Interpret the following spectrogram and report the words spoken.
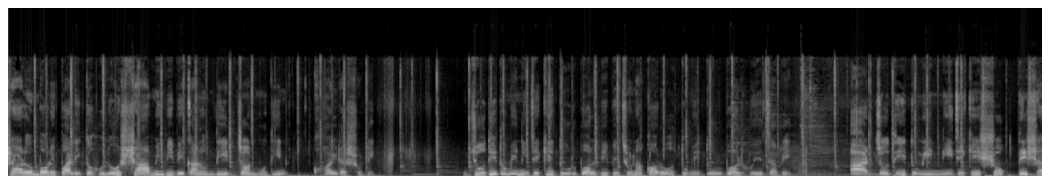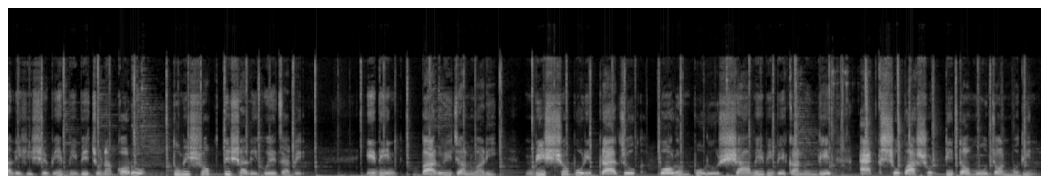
সাড়ম্বরে পালিত হলো স্বামী বিবেকানন্দের জন্মদিন খয়রাসোটে যদি তুমি নিজেকে দুর্বল বিবেচনা করো, তুমি দুর্বল হয়ে যাবে। আর যদি তুমি নিজেকে শক্তিশালী হিসেবে বিবেচনা করো, তুমি শক্তিশালী হয়ে যাবে। এদিন বারোই জানুয়ারি বিশ্ব পরিব্রাজক পরম পুরুষ স্বামী বিবেকানন্দের একশো বাষট্টিতম জন্মদিন।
